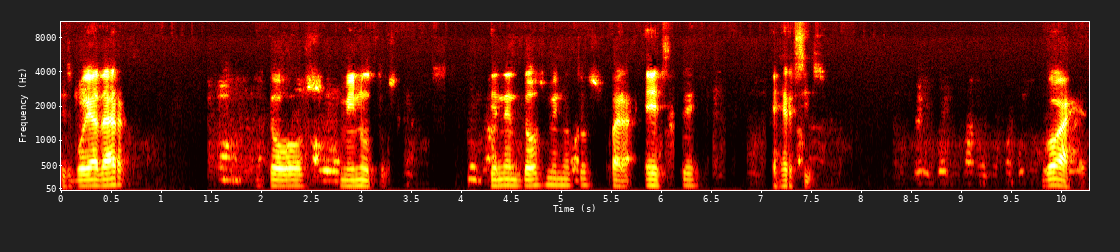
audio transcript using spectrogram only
Les voy a dar dos minutos. Tienen dos minutos para este ejercicio. Go ahead.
